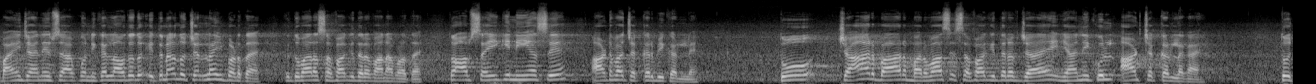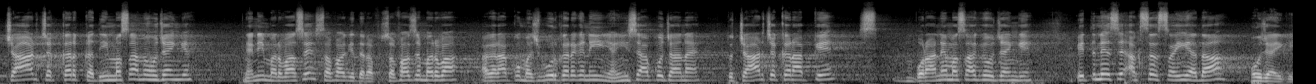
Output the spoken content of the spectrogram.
بائیں جانب سے آپ کو نکلنا ہوتا ہے تو اتنا تو چلنا ہی پڑتا ہے کہ دوبارہ صفا کی طرف آنا پڑتا ہے۔ تو آپ صحیح کی نیت سے آٹھواں چکر بھی کر لیں۔ تو چار بار مروا سے صفا کی طرف جائے یعنی کل آٹھ چکر لگائے۔ تو چار چکر قدیم مسا میں ہو جائیں گے۔ یعنی مروا سے صفا کی طرف۔ صفا سے مروا اگر آپ کو مجبور کرے گا نہیں، یہیں سے آپ کو جانا ہے، تو چار چکر آپ کے پرانے مسا کے ہو جائیں گے۔ اتنے سے اکثر صحیح ادا ہو جائے گی۔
